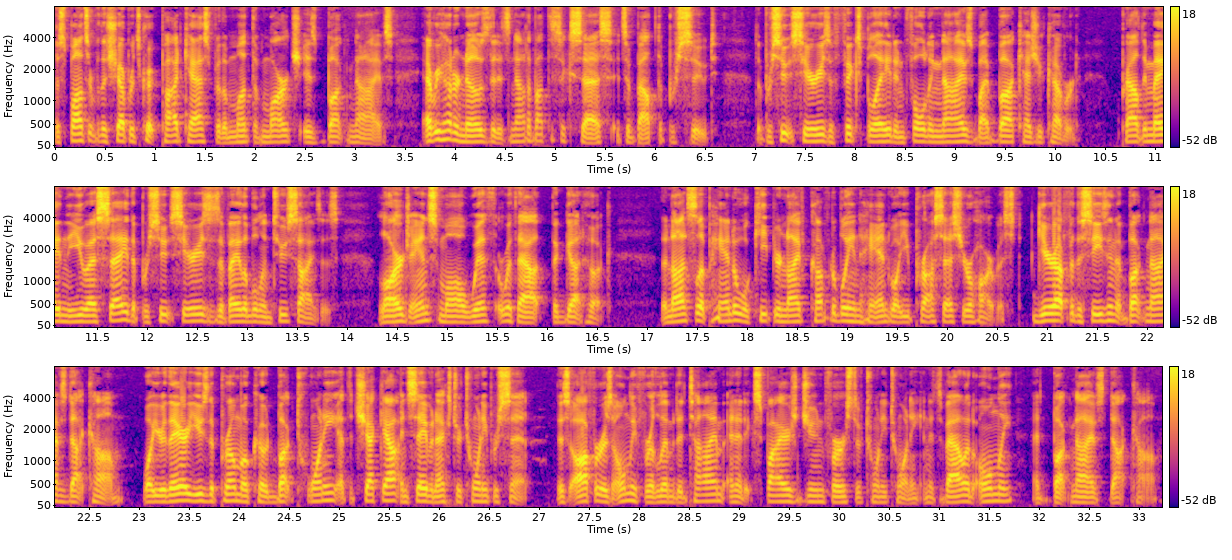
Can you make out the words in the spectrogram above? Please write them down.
The sponsor for the Shepherd's Crook podcast for the month of March is Buck Knives. Every hunter knows that it's not about the success, it's about the pursuit. The Pursuit series of fixed blade and folding knives by Buck has you covered. Proudly made in the USA, the Pursuit series is available in two sizes large and small, with or without the gut hook. The non slip handle will keep your knife comfortably in hand while you process your harvest. Gear up for the season at buckknives.com. While you're there, use the promo code BUCK20 at the checkout and save an extra 20%. This offer is only for a limited time and it expires June 1st of 2020 and it's valid only at buckknives.com.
